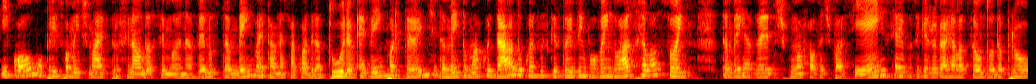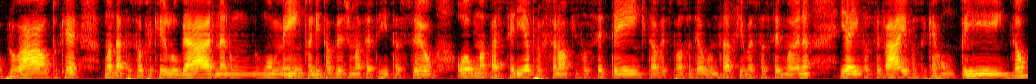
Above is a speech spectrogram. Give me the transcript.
E como, principalmente mais para o final da semana, Vênus também vai estar tá nessa quadratura, é bem importante também tomar cuidado com essas questões envolvendo as relações. Também, às vezes, tipo, uma falta de paciência, aí você quer jogar a relação toda pro, pro alto, quer mandar a pessoa para aquele lugar, né, num, num momento ali, talvez de uma certa irritação, ou alguma parceria profissional que você tem, que talvez possa ter algum desafio essa semana, e aí você vai você quer romper. Então,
